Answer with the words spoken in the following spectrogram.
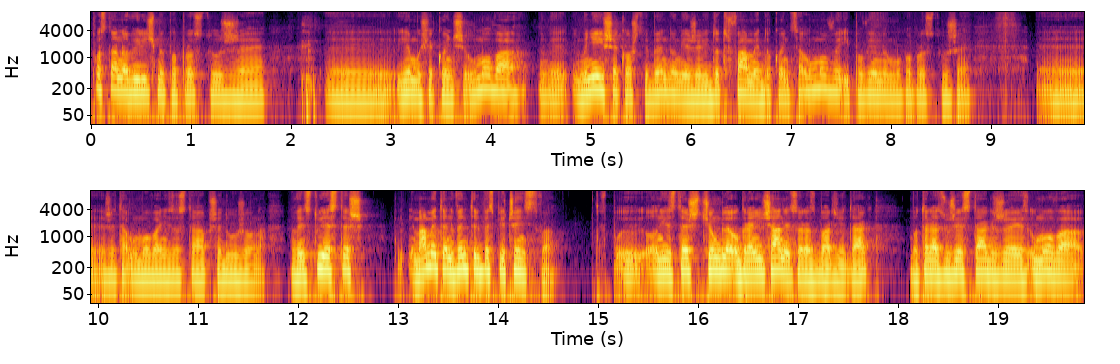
postanowiliśmy po prostu, że y, jemu się kończy umowa, y, mniejsze koszty będą, jeżeli dotrwamy do końca umowy i powiemy mu po prostu, że, y, że ta umowa nie została przedłużona. No więc tu jest też, mamy ten wentyl bezpieczeństwa. Y, On jest też ciągle ograniczany coraz bardziej, tak? Bo teraz już jest tak, że jest umowa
